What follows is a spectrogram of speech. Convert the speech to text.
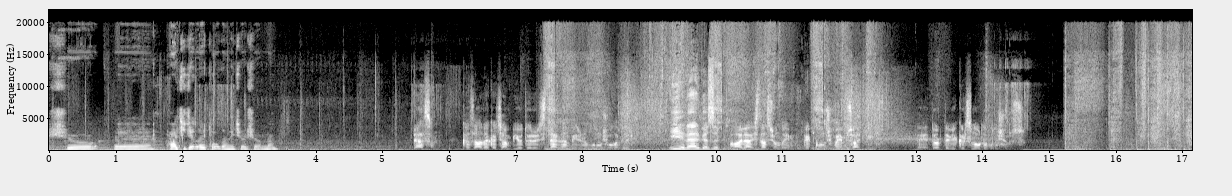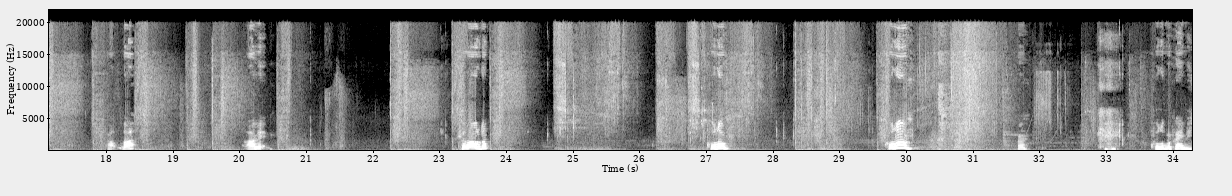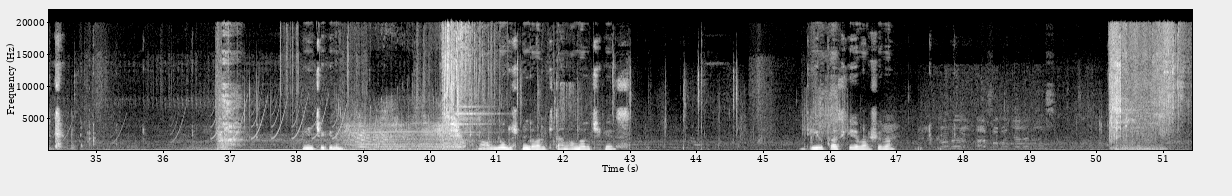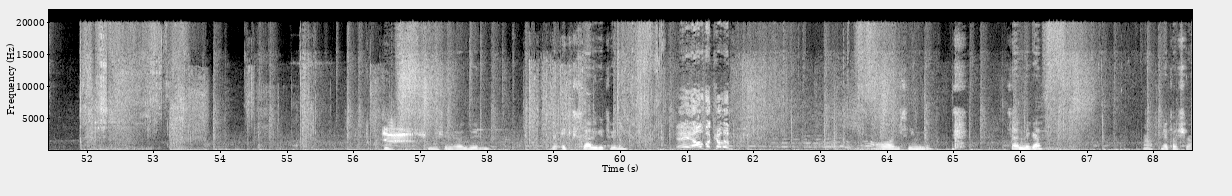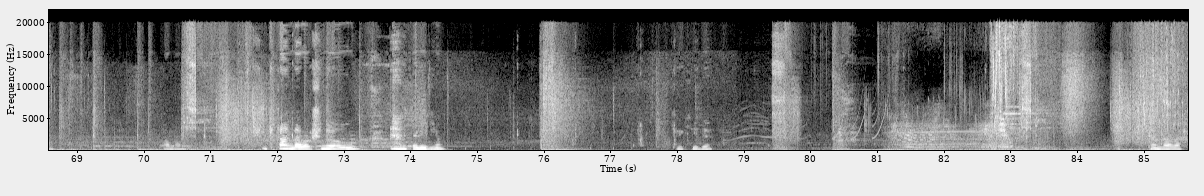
Şu eee parçacıkları toplamaya çalışıyorum ben. Nelson, kazada kaçan biyoteröristlerden birini bulmuş olabilirim. İyi ver gazı. Hala istasyondayım. Pek konuşmaya müsait değil. E, dörtte Vickers'ın orada buluşuruz. Patla. Abi. Kör oldum. Kolum. Kolum. Kolumu kaybettim. Yine çekelim. Ya, yol üstünde de var iki tane onları da çekeriz. Diyor askeri var şurada. Şunu şöyle öldürelim. Ve etkisiz hale getirelim. Hey al bakalım. Al abi senin gibi. Sen de gel. Ha, yat aşağı. Tamam. İki tane daha var. Şunları alalım. Diyeceğim. Peki de. Bir tane daha var.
